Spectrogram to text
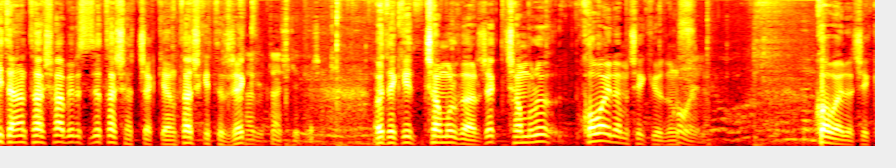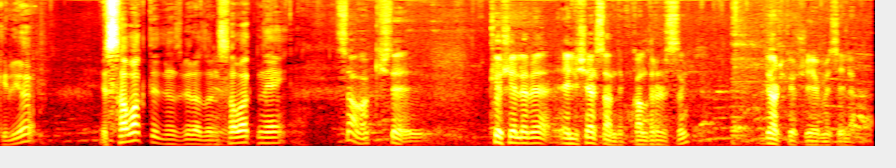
Bir tane taş haberi size taş atacak yani taş getirecek. Tabii taş getirecek. Öteki çamur garacak. Çamuru kovayla mı çekiyordunuz? Kovayla. Kovayla çekiliyor. E, savak dediniz biraz önce. Savak ne? Savak işte köşelere 50'şer santim kaldırırsın. Dört köşeye mesela.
